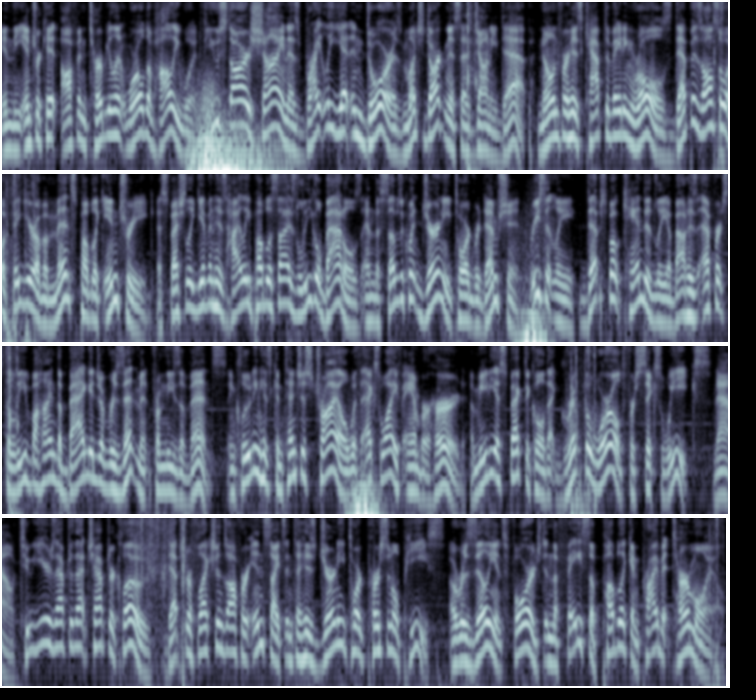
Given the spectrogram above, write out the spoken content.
In the intricate, often turbulent world of Hollywood, few stars shine as brightly yet endure as much darkness as Johnny Depp. Known for his captivating roles, Depp is also a figure of immense public intrigue, especially given his highly publicized legal battles and the subsequent journey toward redemption. Recently, Depp spoke candidly about his efforts to leave behind the baggage of resentment from these events, including his contentious trial with ex-wife Amber Heard, a media spectacle that gripped the world for six weeks. Now, two years after that chapter closed, Depp's reflections offer insights into his journey toward personal peace, a resilience forged in the face of public and private turmoil.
